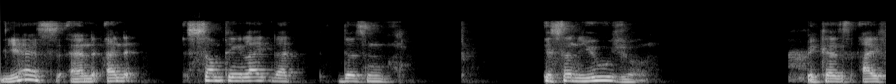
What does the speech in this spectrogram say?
Yes, and and something like that doesn't it's unusual because I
